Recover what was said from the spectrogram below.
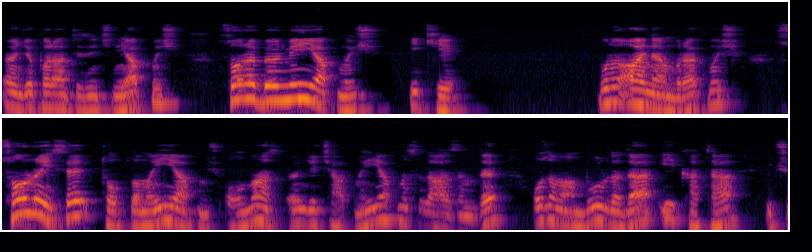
Önce parantezin içini yapmış. Sonra bölmeyi yapmış. 2. Bunu aynen bırakmış. Sonra ise toplamayı yapmış. Olmaz. Önce çarpmayı yapması lazımdı. O zaman burada da ilk hata 3.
